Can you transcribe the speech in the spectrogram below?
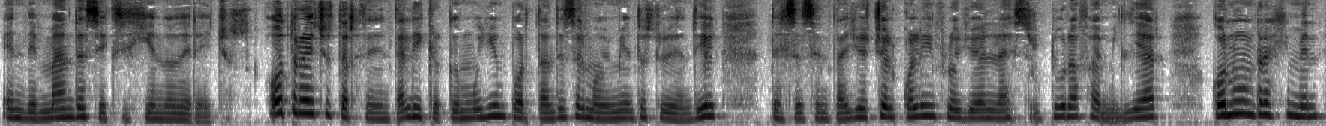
en demandas y exigiendo derechos. Otro hecho trascendental y creo que muy importante es el movimiento estudiantil del 68, el cual influyó en la estructura familiar con un régimen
